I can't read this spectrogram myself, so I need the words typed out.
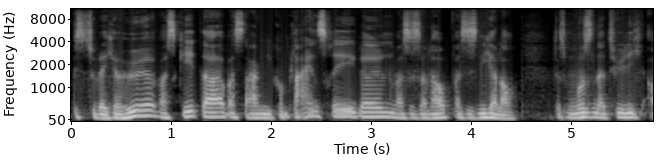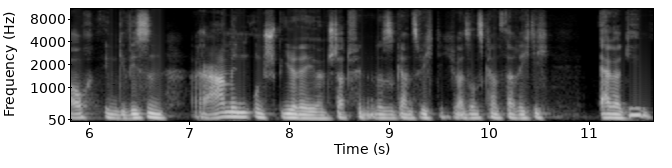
Bis zu welcher Höhe, was geht da, was sagen die Compliance-Regeln, was ist erlaubt, was ist nicht erlaubt. Das muss natürlich auch in gewissen Rahmen und Spielregeln stattfinden. Das ist ganz wichtig, weil sonst kann es da richtig Ärger geben.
